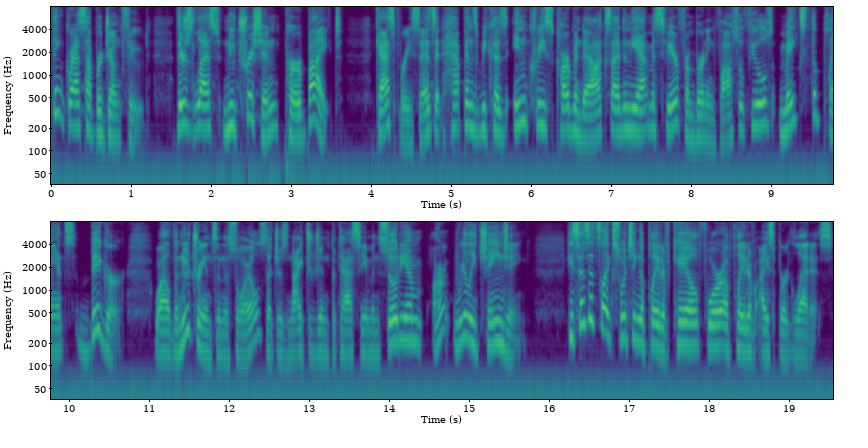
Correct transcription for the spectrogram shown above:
Think grasshopper junk food. There's less nutrition per bite. Kaspari says it happens because increased carbon dioxide in the atmosphere from burning fossil fuels makes the plants bigger, while the nutrients in the soil, such as nitrogen, potassium, and sodium, aren't really changing. He says it's like switching a plate of kale for a plate of iceberg lettuce.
